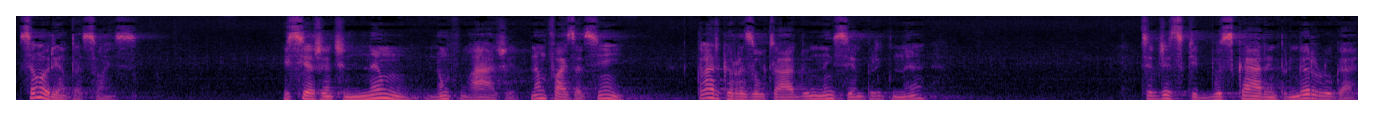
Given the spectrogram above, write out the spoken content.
São orientações. E se a gente não, não age, não faz assim, claro que o resultado nem sempre né, você disse que buscar em primeiro lugar,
